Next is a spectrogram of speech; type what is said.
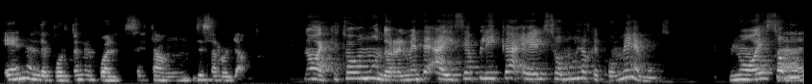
en el deporte en el cual se están desarrollando. No, es que es todo el mundo, realmente ahí se aplica el somos lo que comemos. No es somos,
